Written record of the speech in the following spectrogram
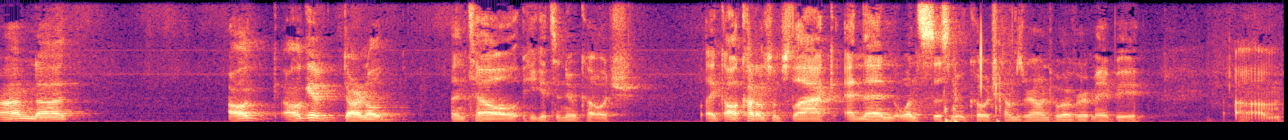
I'm not. I'll I'll give Darnold until he gets a new coach. Like I'll cut him some slack, and then once this new coach comes around, whoever it may be, um,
